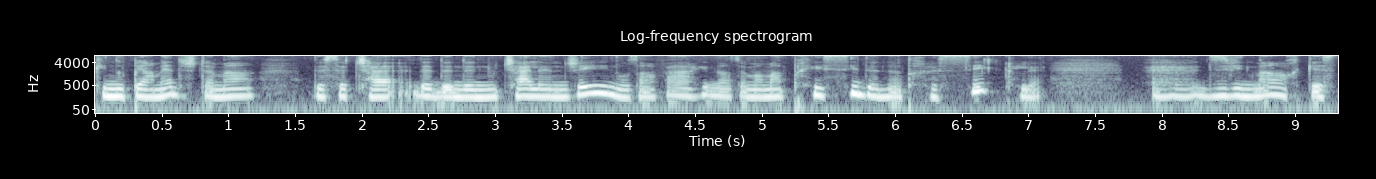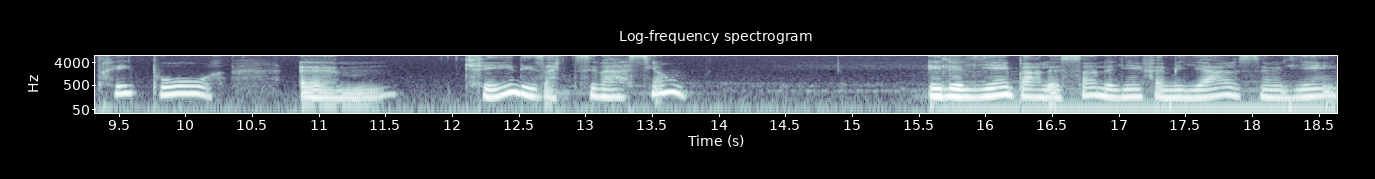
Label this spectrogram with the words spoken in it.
qui nous permettent justement de, se de, de, nous challenger. Nos enfants arrivent dans un moment précis de notre cycle, euh, divinement orchestré pour créer des activations et le lien par le sang, le lien familial, c'est un lien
